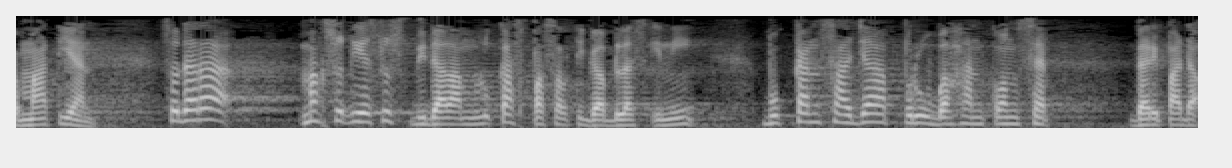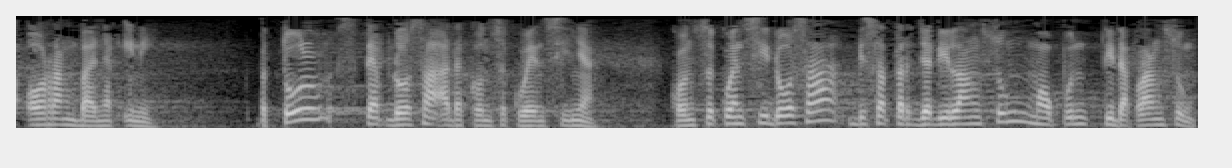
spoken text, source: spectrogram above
kematian. Saudara, maksud Yesus di dalam Lukas pasal 13 ini bukan saja perubahan konsep daripada orang banyak ini. Betul, setiap dosa ada konsekuensinya. Konsekuensi dosa bisa terjadi langsung maupun tidak langsung.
